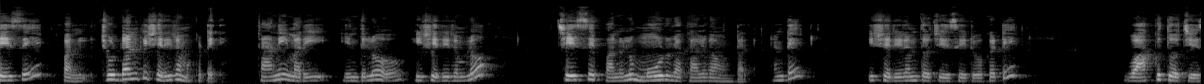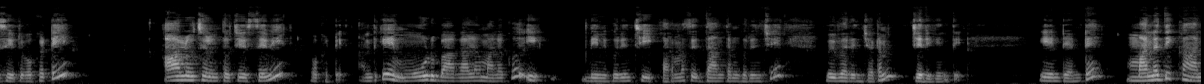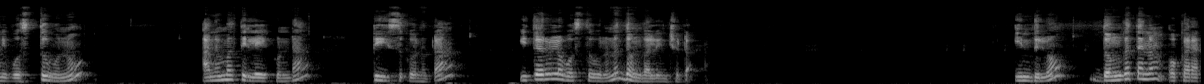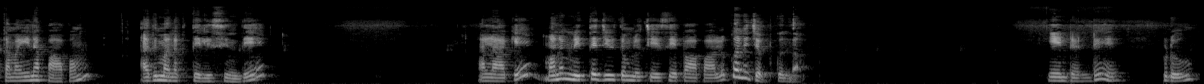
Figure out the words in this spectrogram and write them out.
చేసే పనులు. చూడ్డానికి శరీరం ఒకటే. కానీ మరి ఇందులో ఈ శరీరంలో చేసే పనులు మూడు రకాలుగా ఉంటాయి. అంటే ఈ శరీరంతో చేసేటి ఒకటి వాక్కుతో చేసేటి ఒకటి ఆలోచనలతో చేసేవి ఒకటి. అందుకే మూడు భాగాలు మనకు ఈ దీని గురించి ఈ కర్మ సిద్ధాంతం గురించి వివరించడం జరిగింది. ఏంటంటే మనది కాని వస్తువును అనుమతి లేకుండా తీసుకొనుట ఇతరుల వస్తువులను దొంగలించుట. ఇందులో దొంగతనం ఒక రకమైన పాపం. అది మనకు తెలిసిందే. అలాగే మనం నిత్య జీవితంలో చేసే పాపాలు కొన్ని చెప్పుకుందాం. ఏంటంటే ఇప్పుడు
